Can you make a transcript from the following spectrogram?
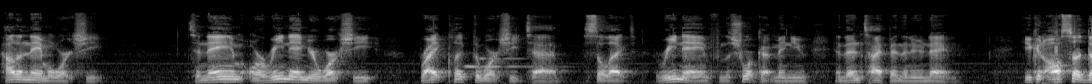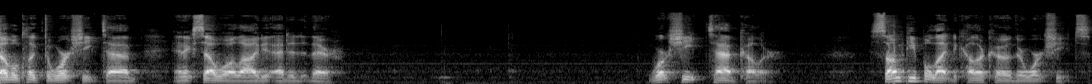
How to name a worksheet. To name or rename your worksheet, right-click the Worksheet tab, select Rename from the shortcut menu, and then type in the new name. You can also double-click the Worksheet tab, and Excel will allow you to edit it there. Worksheet tab color. Some people like to color code their worksheets.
